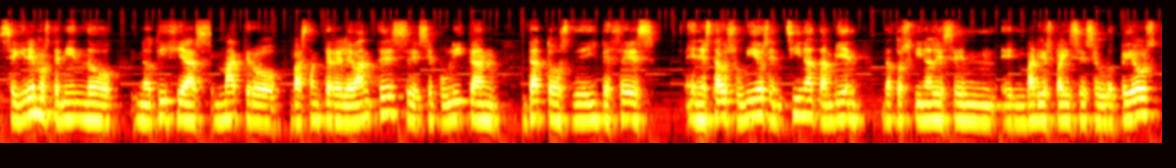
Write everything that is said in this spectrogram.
Seguiremos teniendo noticias macro bastante relevantes. Se, publican datos de IPCs en Estados Unidos, en China, también datos finales en, varios países europeos.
